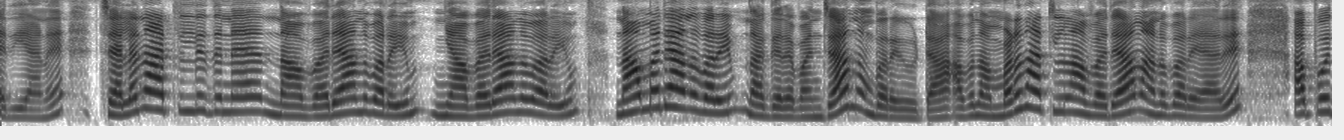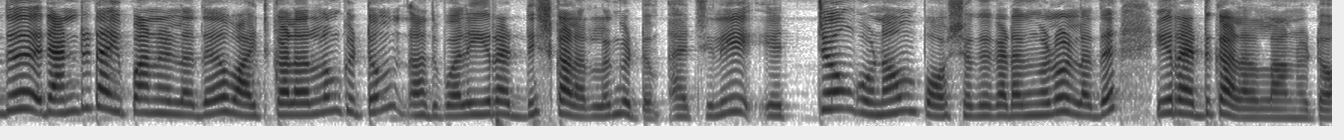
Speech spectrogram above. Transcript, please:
അരിയാണ്. ചില നാട്ടിൽ ഇതിനെ നവര എന്ന് പറയും ഞവര എന്ന് പറയും നമര എന്ന് പറയും നഗരപഞ്ച എന്നും പറയും കേട്ടോ അപ്പോൾ നമ്മുടെ നാട്ടിൽ നവര എന്നാണ് പറയാറ്. അപ്പോൾ ഇത് രണ്ട് ടൈപ്പാണ് ഉള്ളത് വൈറ്റ് കളറിലും കിട്ടും അതുപോലെ ഈ റെഡിഷ് കളറിലും കിട്ടും. ആക്ച്വലി ഏറ്റവും ഗുണവും പോഷക ഘടകങ്ങളും ഉള്ളത് ഈ റെഡ് കളറിലാണ് കേട്ടോ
